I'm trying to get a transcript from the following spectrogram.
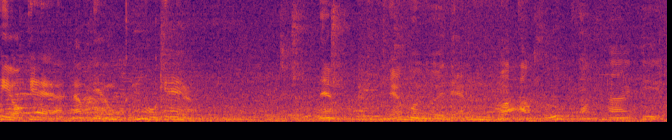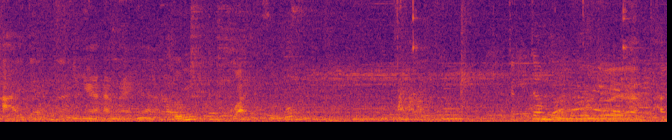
thì ok à năm điểm cũng ok. Nếu, nè nếu mọi người đến vào ăn Phú quận 2 thì hãy đến nhà hàng này nha. Đúng quán Facebook chắc chắn mọi người thấy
